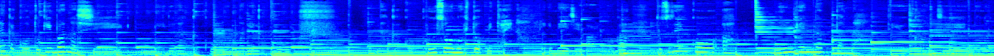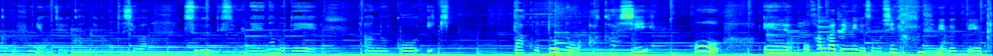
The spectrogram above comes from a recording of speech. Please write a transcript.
なんかこうおとぎ話にいるなんかこう何かこうなんかこう空想の人みたいなイメージがあるのが突然こうあ人間だったんだっていう感じのなんかこう負に落ちる感じが私はするんですよね。なのであのこう生きたことの証をえー、お墓で見るその神道で見るっていうか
